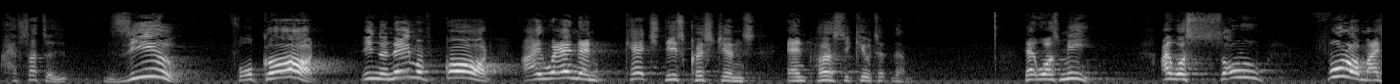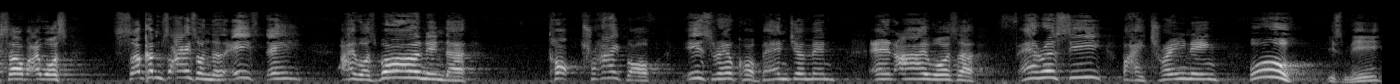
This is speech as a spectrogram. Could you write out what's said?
I have such a zeal for God. In the name of God, I went and catch these Christians and persecuted them. That was me. I was so full of myself. I was circumcised on the eighth day. I was born in the top tribe of Israel called Benjamin. And I was a Pharisee by training. Oh, it's me,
